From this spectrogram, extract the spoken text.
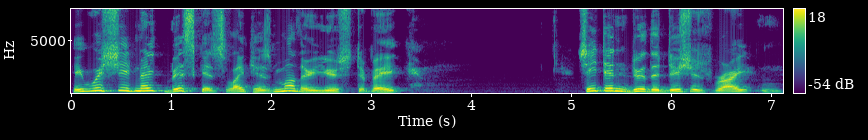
he wished she'd make biscuits like his mother used to bake. She didn't do the dishes right, and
